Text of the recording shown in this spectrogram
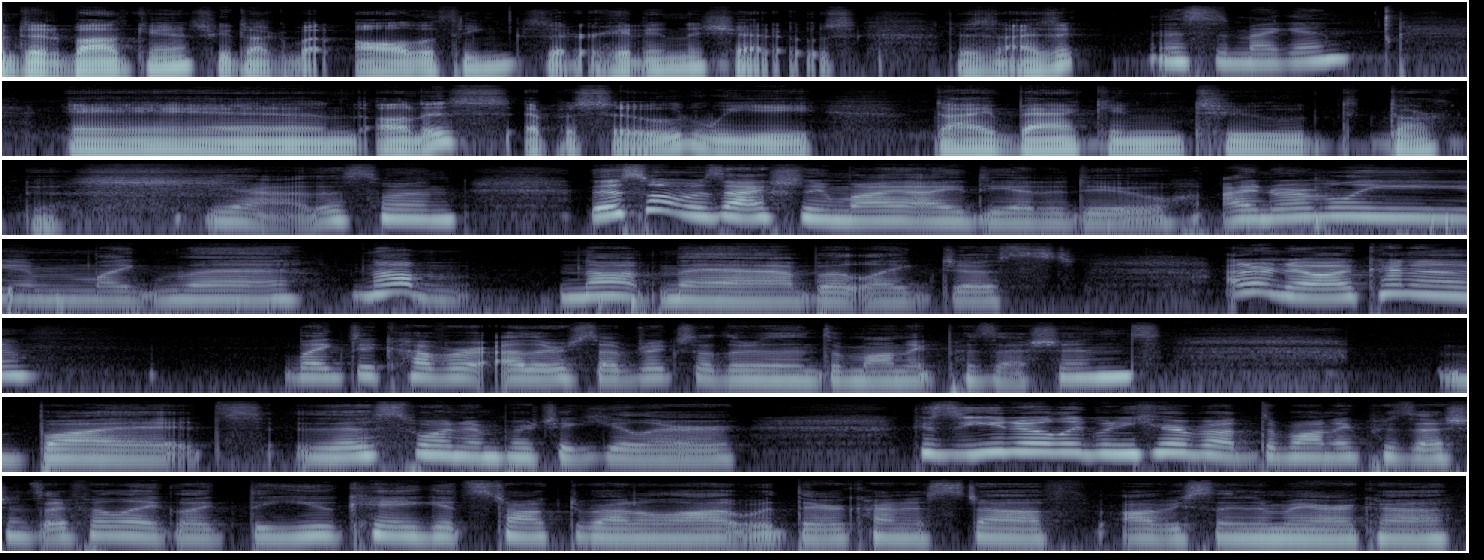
Welcome to the podcast. We talk about all the things that are hidden in the shadows. This is Isaac. This is Megan. And on this episode, we dive back into the darkness. Yeah, this one this one was actually my idea to do. I normally am like meh. Not not meh, but like just I don't know, I kinda like to cover other subjects other than demonic possessions. But this one in particular because you know like when you hear about demonic possessions i feel like like the uk gets talked about a lot with their kind of stuff. Obviously in america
